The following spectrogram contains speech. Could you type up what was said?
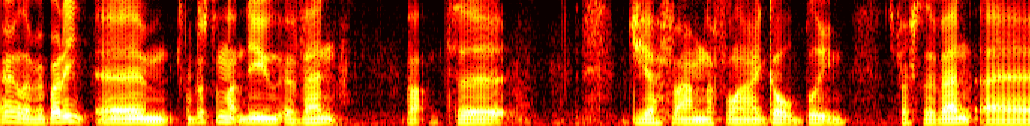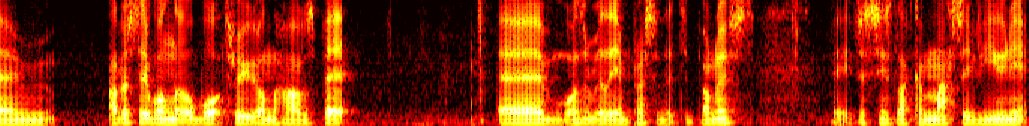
Hello everybody, um, I've just done that new event, that uh, Jeff I'm the Fly Goldblum special event. Um, I just did one little walkthrough on the hardest bit. Um, wasn't really impressed with it to be honest. It just seems like a massive unit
